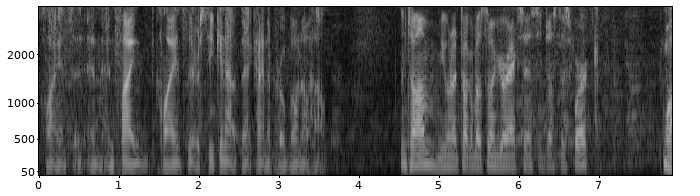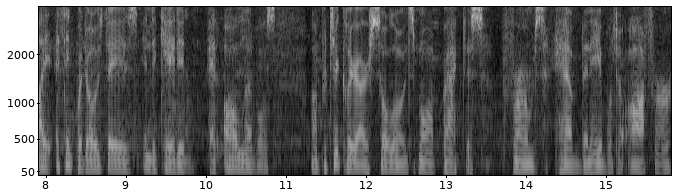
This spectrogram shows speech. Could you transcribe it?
clients and, and, and find clients that are seeking out that kind of pro bono help. And Tom, you want to talk about some of your access to justice work? Well, I, I think what Odey has indicated at all levels uh, particularly our solo and small practice firms have been able to offer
